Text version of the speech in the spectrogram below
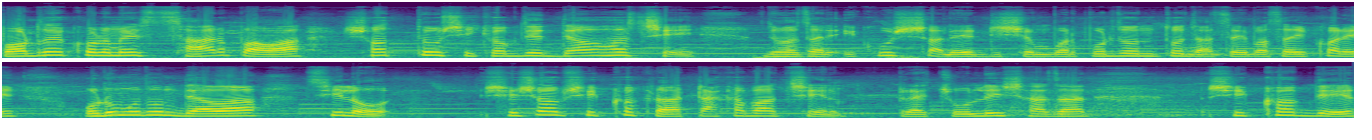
পর্যায়ক্রমে ছাড় পাওয়া সত্ত্বেও শিক্ষকদের দেওয়া হচ্ছে। দু হাজার একুশ সালের ডিসেম্বর পর্যন্ত যাচাই বাছাই করে অনুমোদন দেওয়া ছিল। সেসব শিক্ষকরা টাকা পাচ্ছেন। প্রায় চল্লিশ হাজার শিক্ষকদের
